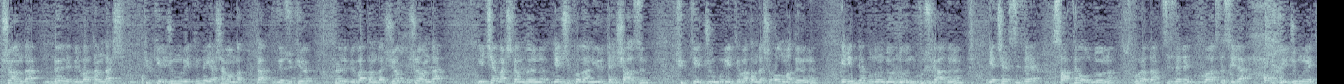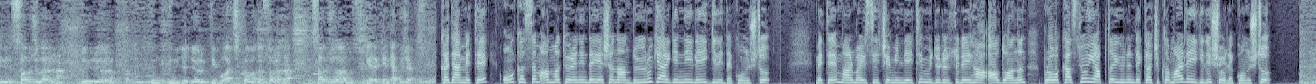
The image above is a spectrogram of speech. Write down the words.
Şu anda böyle bir vatandaş Türkiye Cumhuriyeti'nde yaşamamakta gözüküyor. Böyle bir vatandaş yok. Şu anda ilçe başkanlığını, gençlik olanı yürüten şahsın Türkiye Cumhuriyeti vatandaşı olmadığını, elinde bulundurduğu nüfus kağıdının geçersiz ve sahte olduğunu buradan sizlerin vasıtasıyla Türkiye Cumhuriyeti'nin savcılarına duyuruyorum. Üm- Ümit ediyorum ki bu açıklamadan sonra da savcılarımız gerekeni yapacaktır. Kadem Mete, 10 Kasım anma töreninde yaşanan duyuru gerginliği ile ilgili de konuştu. Mete, Marmaris İlçe Milli Eğitim Müdürü Züleyha Aldoğan'ın provokasyon yaptığı yönündeki açıklamayla ilgili şöyle konuştu.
